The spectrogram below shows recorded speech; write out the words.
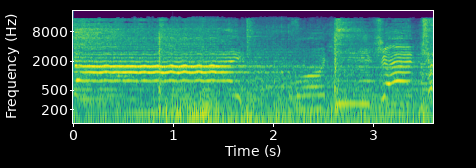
来，我一人承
